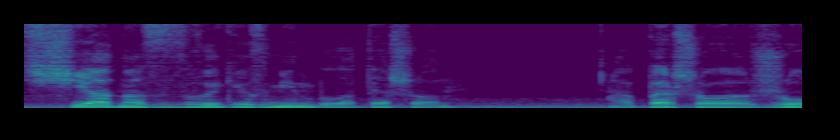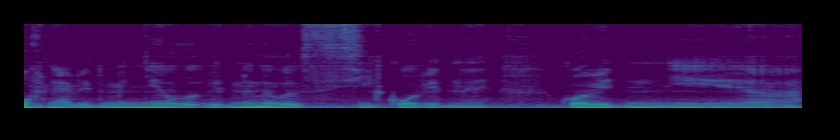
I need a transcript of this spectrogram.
Ще одна з великих змін була те, що 1 жовтня відмінили, відмінили всі ковідні, ковідні е,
